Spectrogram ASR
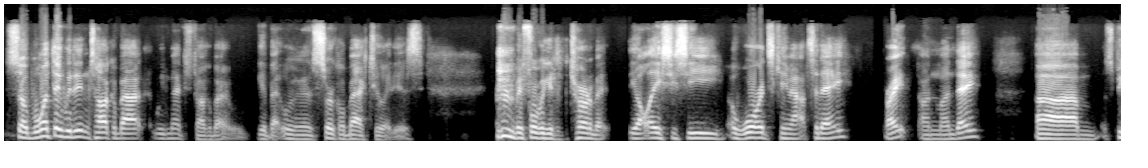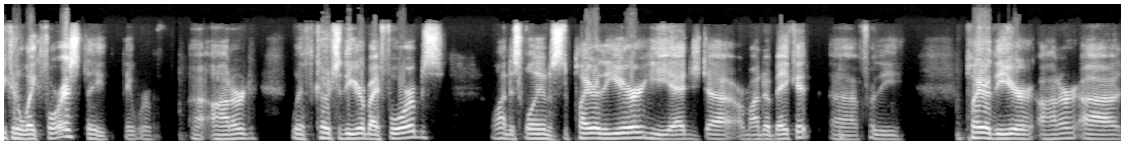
So, but one thing we didn't talk about, we meant to talk about, we get back, we're going to circle back to it is before we get to the tournament, the All ACC awards came out today, right on Monday. Um, speaking of Wake Forest, they they were uh, honored with Coach of the Year by Forbes. Alondes Williams, is the Player of the Year, he edged uh, Armando Bacot uh, for the Player of the Year honor. Uh,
